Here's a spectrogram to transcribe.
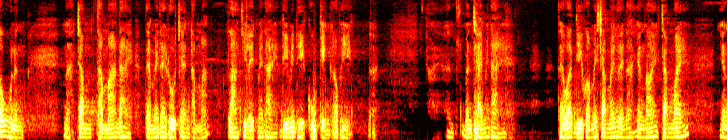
ตู้หนึ่งนะจำธรรมะได้ แต่ไม่ได้รู้แจ้งธรรมะล้างกิเลสไม่ได้ ดีไม่ดีกูเก่งเข้าไปอีกนะมันใช้ไม่ได้ แต่ว่าดีกว่าไม่จำไว้เลยนะอย่างน้อยจำไว้ อย่าง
